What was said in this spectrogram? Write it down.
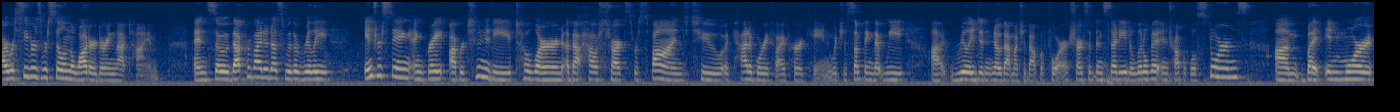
our receivers were still in the water during that time. And so that provided us with a really interesting and great opportunity to learn about how sharks respond to a Category 5 hurricane, which is something that we uh, really didn't know that much about before. Sharks have been studied a little bit in tropical storms, um, but in more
